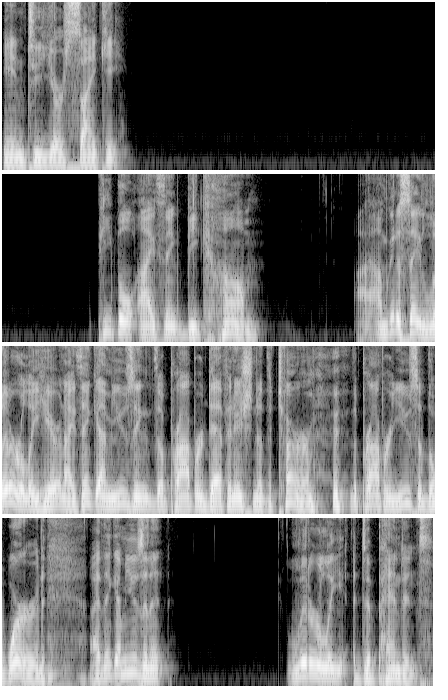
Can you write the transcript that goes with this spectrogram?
into your psyche. People, I think, become I'm going to say literally here, and I think I'm using the proper definition of the term, the proper use of the word. I think I'm using it literally dependent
